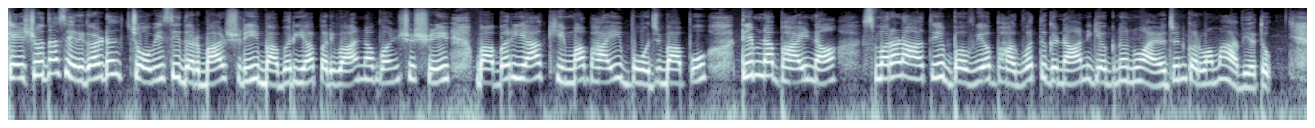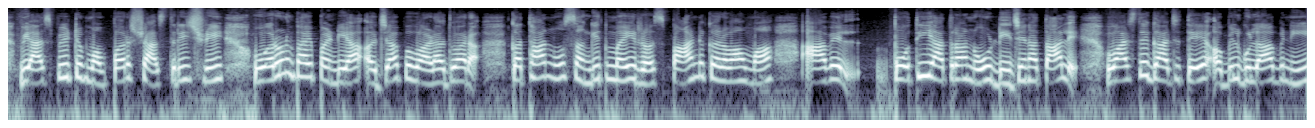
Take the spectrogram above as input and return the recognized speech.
કેશોદના શેરગઢ ચોવીસી દરબાર શ્રી બાબરિયા પરિવારના વંશ શ્રી બાબરિયા ખીમાભાઈ ભોજબાપુ તેમના ભાઈના સ્મરણાર્થે ભવ્ય ભાગવત જ્ઞાન યજ્ઞનું આયોજન કરવામાં આવ્યું હતું. વ્યાસપીઠ પર શાસ્ત્રી શ્રી વરુણભાઈ પંડ્યા અજાપવાડા દ્વારા કથાનું સંગીતમય રસપાન કરવામાં આવેલ પોથી યાત્રાનો ડીજેના તાલે વાજતે ગાજતે અબિલ ગુલાબની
